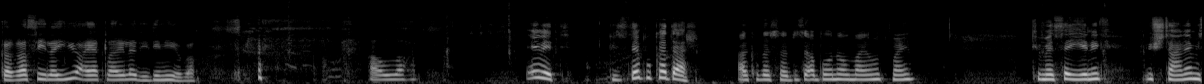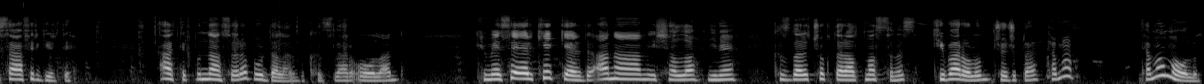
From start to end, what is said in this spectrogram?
Gagasıyla yiyor ayaklarıyla didiniyor bak. Allah'ım. Evet bizde bu kadar. Arkadaşlar bize abone olmayı unutmayın. Kümese yeni 3 tane misafir girdi. Artık bundan sonra buradalar bu kızlar, oğlan. Kümese erkek geldi. Anam inşallah yine kızları çok daraltmazsınız. Kibar olun çocuklar. Tamam. Tamam oğlum?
